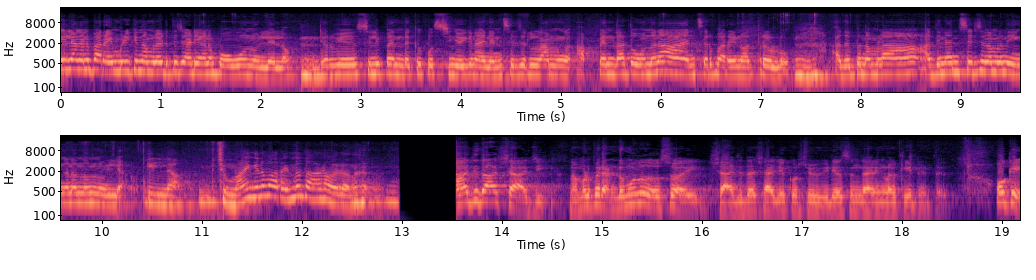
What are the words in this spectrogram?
ഇന്റർവ്യൂവിൽ അങ്ങനെ പറയുമ്പോഴേക്കും നമ്മൾ എടുത്ത് ചാടി അങ്ങനെ പോകുന്നില്ലല്ലോ ഇന്റർവ്യൂസിൽ ഇപ്പൊ എന്തൊക്കെ ക്വസ്റ്റ്യൻ ചോദിക്കണം അതിനനുസരിച്ചിട്ടുള്ള അപ്പ എന്താ തോന്നുന്ന ആ ആൻസർ പറയണു അത്രേ ഉള്ളൂ. അതിപ്പോ നമ്മൾ ആ അതിനനുസരിച്ച് നമ്മൾ നീങ്ങണമെന്നൊന്നുമില്ല ഇല്ല. ചുമ്മാ ഇങ്ങനെ പറയുന്നതാണ് ഓരോന്ന്. ഷാജിദ ഷാജി. നമ്മളിപ്പോൾ രണ്ട് മൂന്ന് ദിവസമായി ഷാജിദ ഷാജിയെ കുറിച്ച് വീഡിയോസും കാര്യങ്ങളൊക്കെ ഇട്ടിട്ട്. ഓക്കെ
